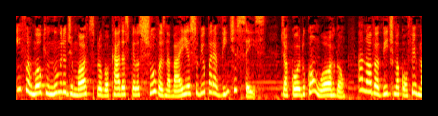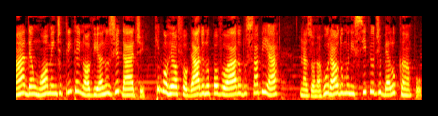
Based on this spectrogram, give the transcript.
informou que o número de mortes provocadas pelas chuvas na Bahia subiu para 26. De acordo com o órgão, a nova vítima confirmada é um homem de 39 anos de idade, que morreu afogado no povoado do Sabiá, na zona rural do município de Belo Campo.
